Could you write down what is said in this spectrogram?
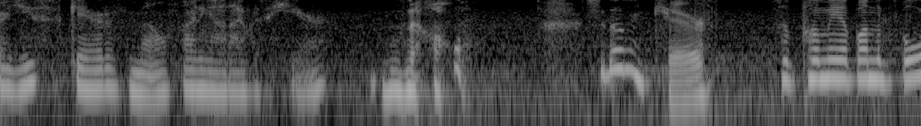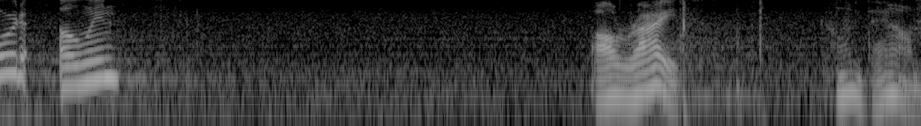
are you scared of Mel finding out I was here? No. She doesn't care. So put me up on the board, Owen. All right. Calm down.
